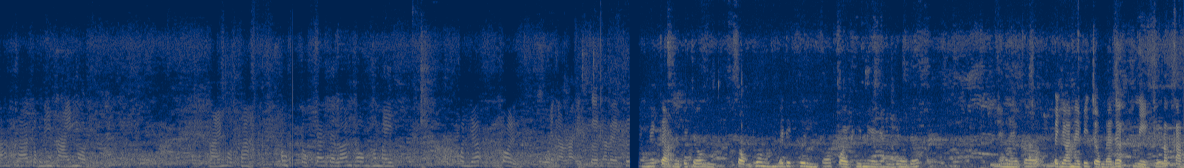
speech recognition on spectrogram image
ร้านค้าตรงนี้หายหมด หายหมดค่ะเอ้าตกใจแต่ร้านทองทำไม คนเยอะโอ้ยเป็นอะไรเกิดอะไรขึ้นยังไม่กลับเลยพี่จงสองทุ่มไม่ได้ขึ้น ก็ปล่อยพรีเมียร์อย่างเดียวเด้อยังไงก็ไปย้อนให้พี่จงแล้วเด้อนี่ธุรกรรม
